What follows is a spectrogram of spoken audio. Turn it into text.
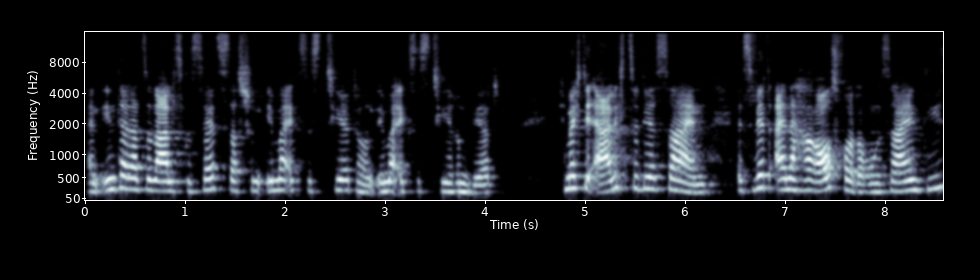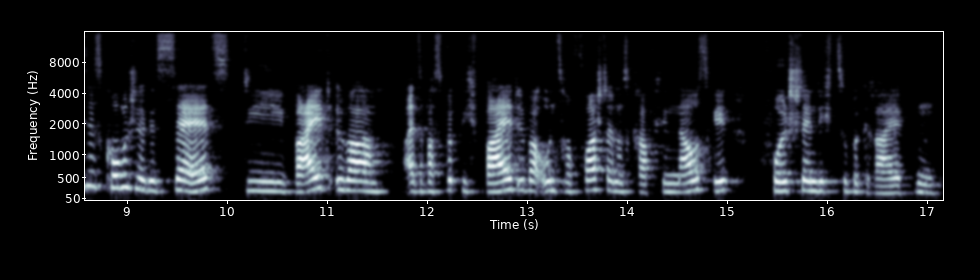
Ein internationales Gesetz, das schon immer existierte und immer existieren wird. Ich möchte ehrlich zu dir sein. Es wird eine Herausforderung sein, dieses komische Gesetz, die weit über, also was wirklich weit über unsere Vorstellungskraft hinausgeht, vollständig zu begreifen.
